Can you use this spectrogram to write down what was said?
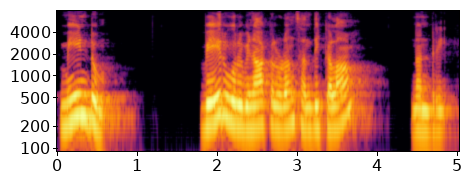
மீண்டும் வேறு ஒரு வினாக்களுடன் சந்திக்கலாம். நன்றி.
